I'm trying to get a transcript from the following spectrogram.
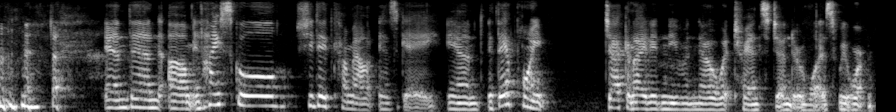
and then um, in high school, she did come out as gay. And at that point, Jack and I didn't even know what transgender was. We weren't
